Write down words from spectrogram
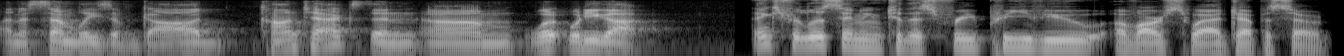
an Assemblies of God context, and um, what what do you got? Thanks for listening to this free preview of our SWAJ episode.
